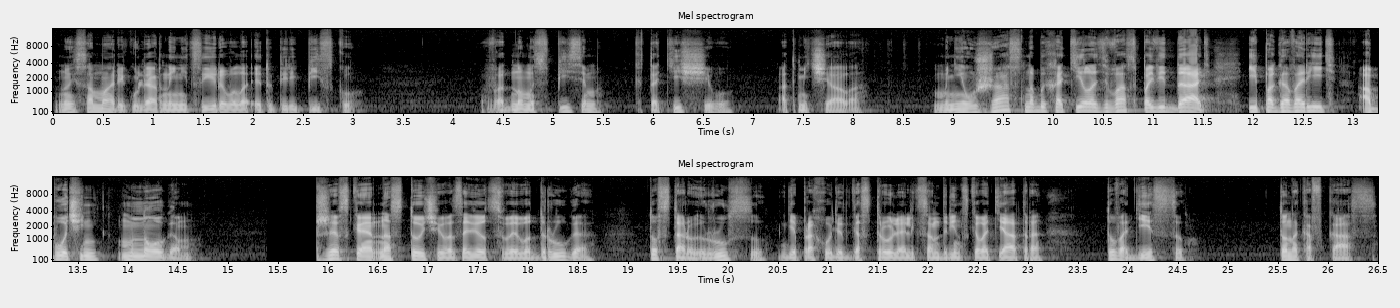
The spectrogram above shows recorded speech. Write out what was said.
но и сама регулярно инициировала эту переписку – в одном из писем к Татищеву отмечала «Мне ужасно бы хотелось вас повидать и поговорить об очень многом». Жевская настойчиво зовет своего друга то в Старую Руссу, где проходят гастроли Александринского театра, то в Одессу, то на Кавказ.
